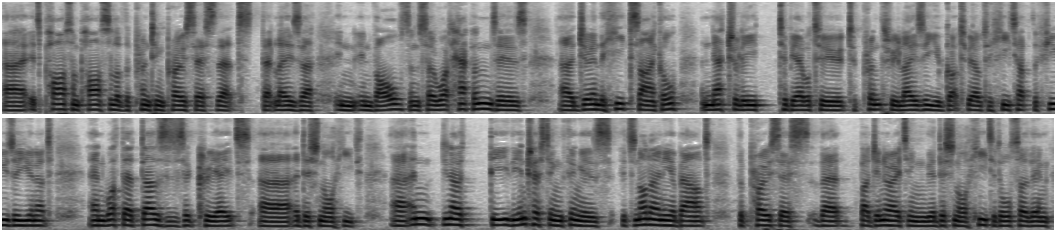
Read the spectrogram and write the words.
Uh, it's part and parcel of the printing process that that laser in, involves, and so what happens is uh, during the heat cycle, naturally to be able to, to print through laser, you've got to be able to heat up the fuser unit. And what that does is it creates uh, additional heat. Uh, and, you know, the, the interesting thing is it's not only about the process that by generating the additional heat, it also then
